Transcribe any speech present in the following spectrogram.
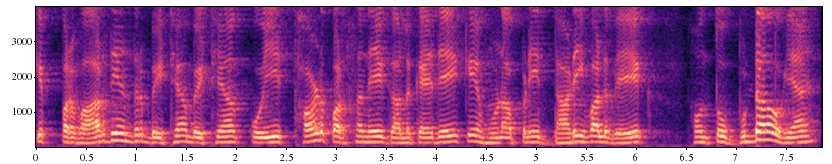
ਕਿ ਪਰਿਵਾਰ ਦੇ ਅੰਦਰ ਬੈਠਿਆਂ ਬੈਠਿਆਂ ਕੋਈ ਥਰਡ ਪਰਸਨ ਇਹ ਗੱਲ ਕਹਿ ਦੇ ਕਿ ਹੁਣ ਆਪਣੀ ਦਾੜੀ ਵੱਲ ਵੇਖ ਹੁਣ ਤੂੰ ਬੁੱਢਾ ਹੋ ਗਿਆ ਹੈ,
